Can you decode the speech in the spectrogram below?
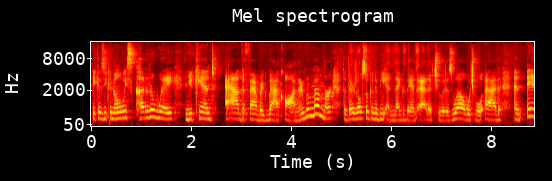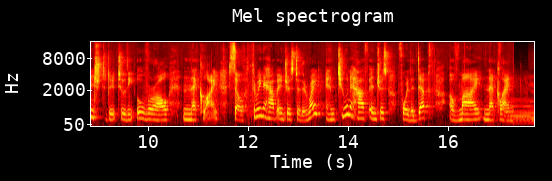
because you can always cut it away and you can't add the fabric back on. And remember that there's also going to be a neckband added to it as well, which will add an inch to the, to the overall neckline. So three and a half inches to the right and two and a half inches for the depth of my neckline.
